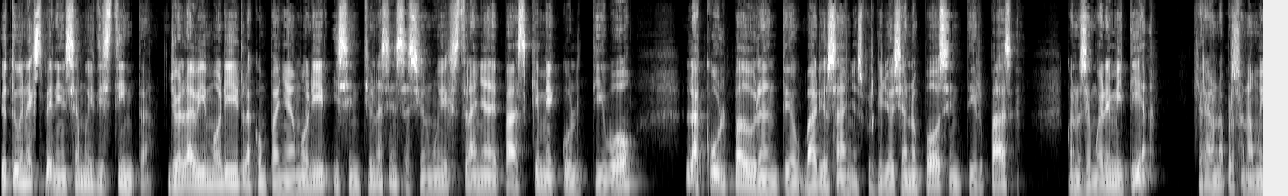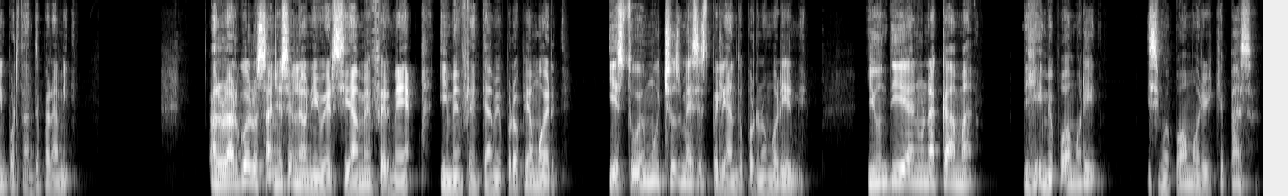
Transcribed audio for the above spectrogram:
yo tuve una experiencia muy distinta. Yo la vi morir, la acompañé a morir y sentí una sensación muy extraña de paz que me cultivó la culpa durante varios años, porque yo decía, no puedo sentir paz cuando se muere mi tía, que era una persona muy importante para mí. A lo largo de los años en la universidad me enfermé y me enfrenté a mi propia muerte. Y estuve muchos meses peleando por no morirme. Y un día en una cama dije, ¿y me puedo morir? ¿Y si me puedo morir, qué pasa?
